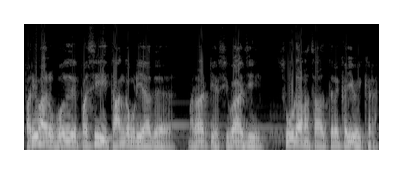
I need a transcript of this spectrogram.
பரிமாறும் போது பசி தாங்க முடியாத மராட்டிய சிவாஜி சூடான சாதத்தில் கை வைக்கிறார்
